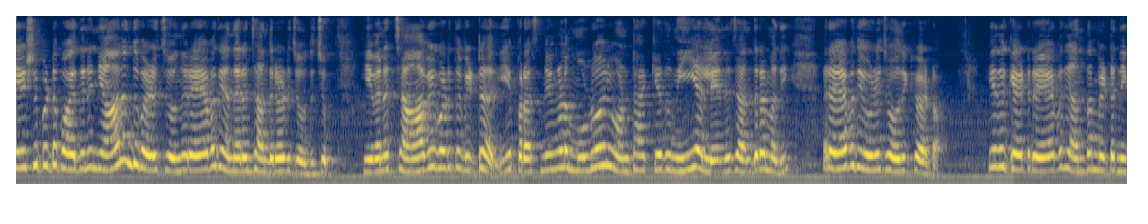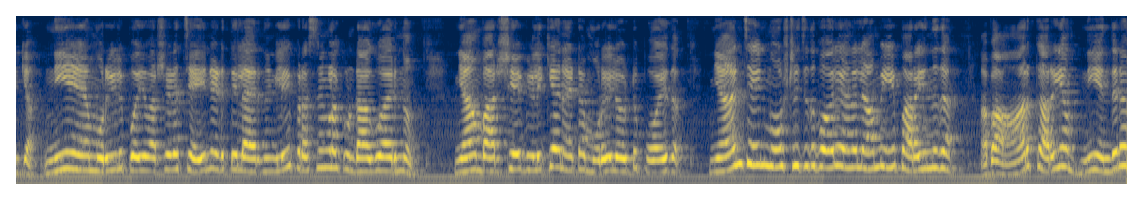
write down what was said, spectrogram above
ദേഷ്യപ്പെട്ടു പോയതിന് ഞാൻ എന്ത് പഴിച്ചു എന്ന് രേവതി അന്നേരം ചന്ദ്രയോട് ചോദിച്ചു. ഇവനെ ചാവി കൊടുത്ത് വിട്ട് ഈ പ്രശ്നങ്ങൾ മുഴുവനും ഉണ്ടാക്കിയത് നീയല്ലേ എന്ന് ചന്ദ്രമതി രേവതിയോട് ചോദിക്കുക കേട്ടോ. ഇത് കേട്ട് രേവതി അന്തം വിട്ട് നിൽക്കാം. നീ മുറിയിൽ പോയി വർഷയുടെ ചെയിൻ എടുത്തില്ലായിരുന്നെങ്കിൽ ഈ പ്രശ്നങ്ങളൊക്കെ ഉണ്ടാകുമായിരുന്നു. ഞാൻ വർഷയെ വിളിക്കാനായിട്ടാണ് മുറിയിലോട്ട് പോയത്. ഞാൻ ചെയിൻ മോഷ്ടിച്ചതുപോലെയാണല്ലോ അമ്മ ഈ പറയുന്നത്. അപ്പൊ ആർക്കറിയാം നീ എന്തിനാ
